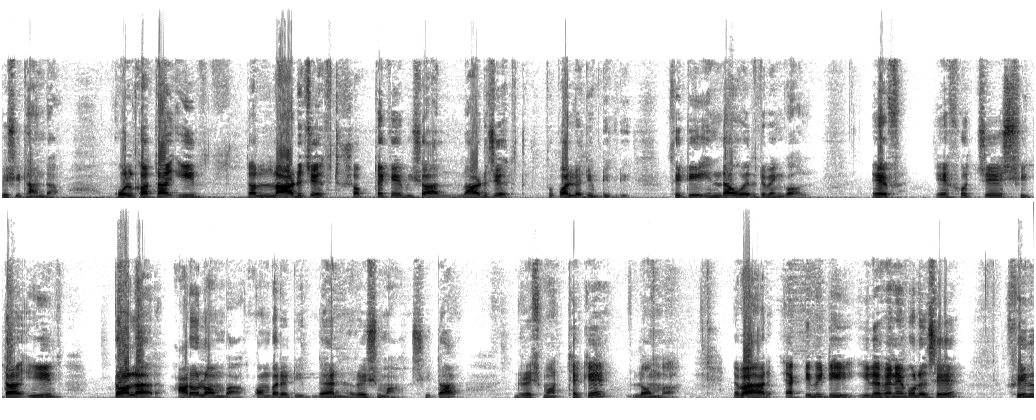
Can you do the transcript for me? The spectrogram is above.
বেশি ঠান্ডা। কলকাতা ইজ দ্য লার্জেস্ট সব থেকে বিশাল largest superlative degree city in the West Bengal F F হচ্ছে সীতা ইজ টলার আরও লম্বা কম্পারেটিভ দেন রেশমা, সীতা, রেশমার থেকে লম্বা। এবার অ্যাক্টিভিটি ইলেভেনে বলেছে fill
